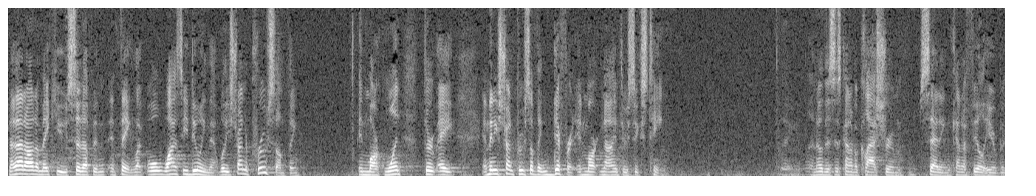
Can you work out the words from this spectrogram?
Now, that ought to make you sit up and, and think, like, well, why is he doing that? Well, he's trying to prove something in Mark 1 through 8, and then he's trying to prove something different in Mark 9 through 16. I know this is kind of a classroom setting kind of feel here, but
